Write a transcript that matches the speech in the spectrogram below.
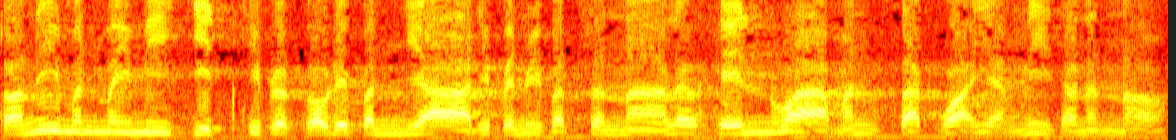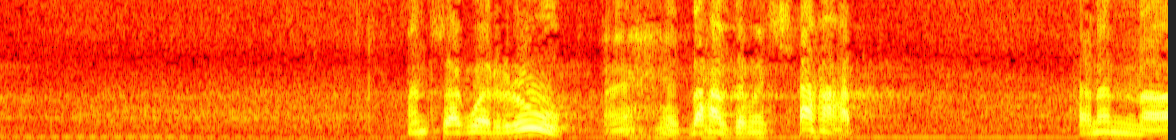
ตอนนี้มันไม่มีจิตที่ประกอบด้วยปัญญาที่เป็นวิปัสสนา แล้วเห็นว่ามันสักว่าอย่างนี้เท่านั้นหนอ มันสักว่ารูปตามธรรมชาติ เท่านั้นหนอ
